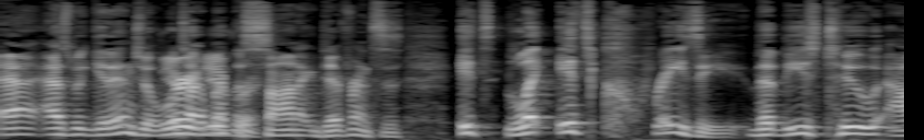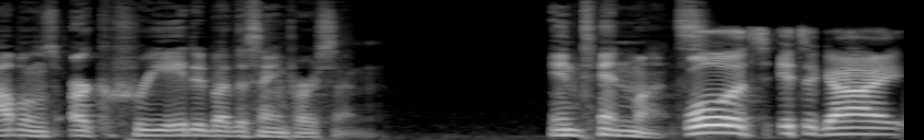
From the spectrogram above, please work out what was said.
as we get into it. We'll Very talk about the sonic differences. It's like it's crazy that these two albums are created by the same person in ten months. well, it's it's a guy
